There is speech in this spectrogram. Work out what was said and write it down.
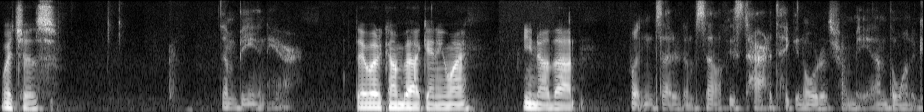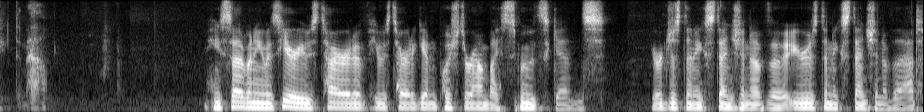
Which is Them being here. they would have come back anyway. You know that. Quentin said it himself. He's tired of taking orders from me. I'm the one who kicked him out. He said when he was here, he was tired of he was tired of getting pushed around by smooth skins. You're just an extension of the. You're just an extension of that.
